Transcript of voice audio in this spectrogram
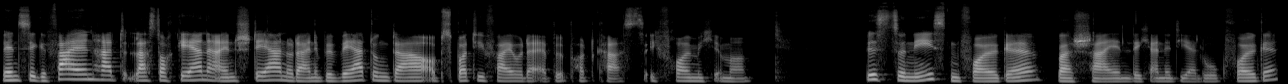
Wenn es dir gefallen hat, lass doch gerne einen Stern oder eine Bewertung da, ob Spotify oder Apple Podcasts. Ich freue mich immer. Bis zur nächsten Folge, wahrscheinlich eine Dialogfolge,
